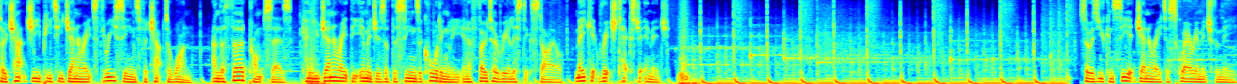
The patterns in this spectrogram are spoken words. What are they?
So ChatGPT generates three scenes for chapter 1. And the third prompt says, can you generate the images of the scenes accordingly in a photorealistic style? Make it rich texture image. So as you can see it generate a square image for me,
